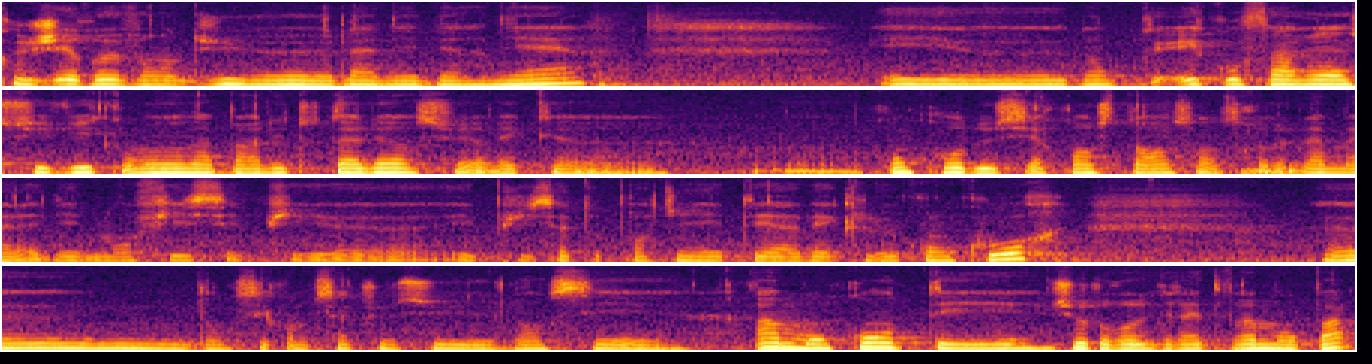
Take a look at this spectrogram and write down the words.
que j'ai revendu euh, l'année dernière. Et euh, donc Ecofaré a suivi, comme on en a parlé tout à l'heure, avec concours de circonstances entre la maladie de mon fils et puis, euh, et puis cette opportunité avec le concours. Euh, donc c'est comme ça que je me suis lancée à mon compte et je le regrette vraiment pas.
